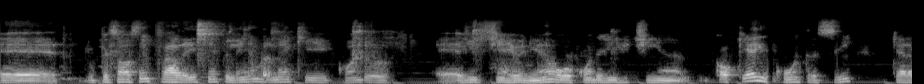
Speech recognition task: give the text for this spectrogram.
É, o pessoal sempre fala aí, sempre lembra, né, que quando é, a gente tinha reunião ou quando a gente tinha qualquer encontro assim, que era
